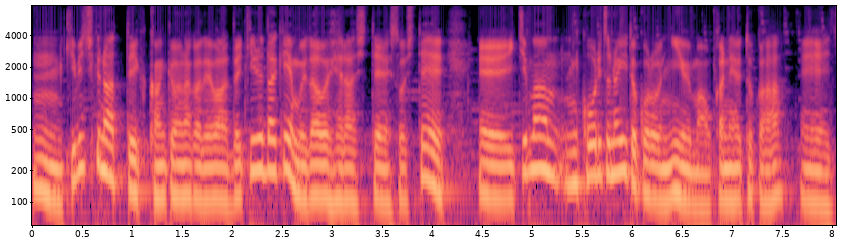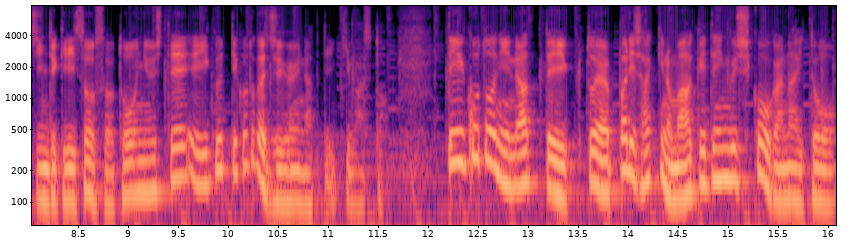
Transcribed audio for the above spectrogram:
うん、厳しくなっていく環境の中ではできるだけ無駄を減らしてそして、えー、一番効率のいいところに、まあ、お金とか、えー、人的リソースを投入していくっていうことが重要になっていきますと。っていうことになっていくとやっぱりさっきのマーケティング思考がないと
